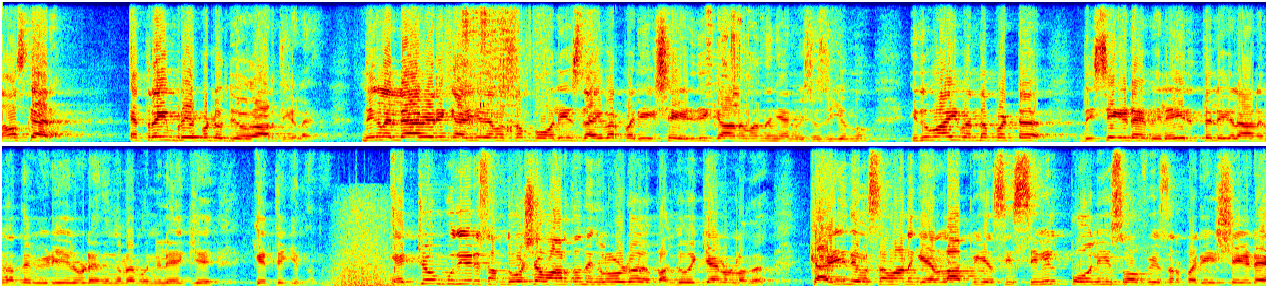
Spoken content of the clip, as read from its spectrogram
നമസ്കാരം. എത്രയും പ്രിയപ്പെട്ട ഉദ്യോഗാർത്ഥികളെ നിങ്ങൾ എല്ലാവരും കഴിഞ്ഞ ദിവസം പോലീസ് ഡ്രൈവർ പരീക്ഷ എഴുതി കാണുമെന്ന് ഞാൻ വിശ്വസിക്കുന്നു. ഇതുമായി ബന്ധപ്പെട്ട് ദിശയുടെ വിലയിരുത്തലുകളാണ് ഇന്നത്തെ വീഡിയോയിലൂടെ നിങ്ങളുടെ മുന്നിലേക്ക് എത്തിക്കുന്നത്. ഏറ്റവും പുതിയൊരു സന്തോഷ വാർത്ത നിങ്ങളോട് പങ്കുവയ്ക്കാനുള്ളത് കഴിഞ്ഞ ദിവസമാണ് Kerala P S C civil police officer പരീക്ഷയുടെ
